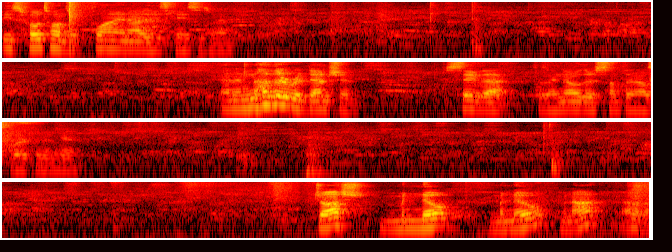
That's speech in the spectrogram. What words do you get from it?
These photons are flying out of these cases, man. And another redemption. Save that, because I know there's something else lurking in here. Josh Mano, Mano, Manot? I don't know.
